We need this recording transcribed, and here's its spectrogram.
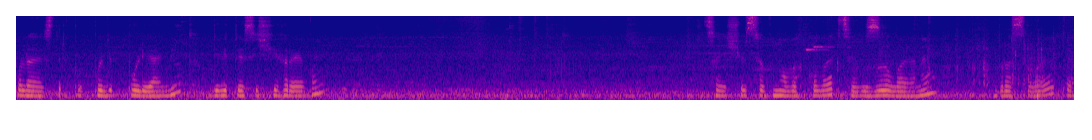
Поліестер полі- поліамід 2000 гривень. Це щось в нових колекціях зелене, браслети.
